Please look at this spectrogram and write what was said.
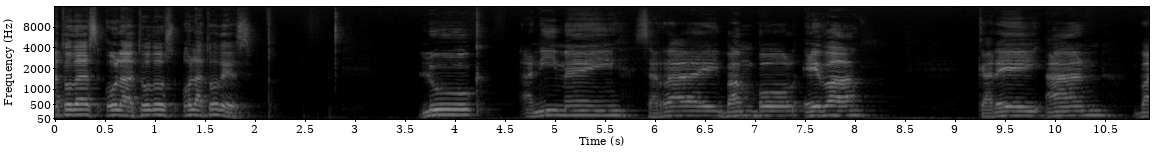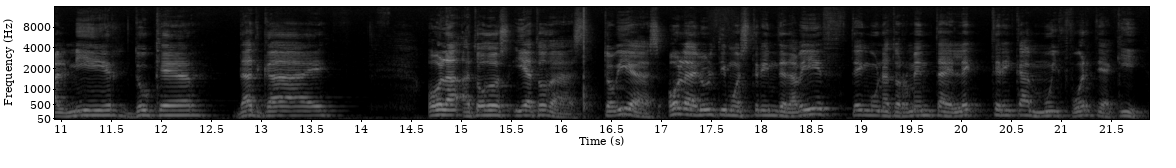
a todas, hola a todos, hola a todos. Luke, Anime, Sarai, Bumble, Eva, Carey, Ann, Valmir, Duker, That Guy, Hola a todos y a todas. Tobías, hola el último stream de David. Tengo una tormenta eléctrica muy fuerte aquí.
